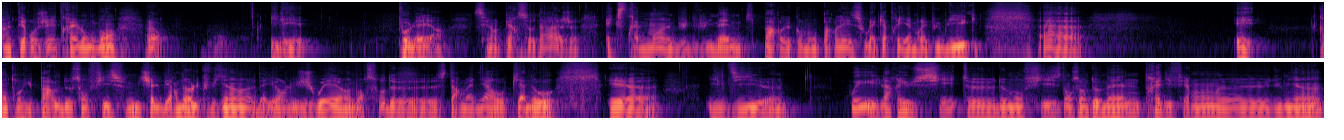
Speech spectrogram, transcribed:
interrogé très longuement. Alors, il est polaire. C'est un personnage extrêmement imbu de lui-même qui parle comme on parlait sous la quatrième République. Et quand on lui parle de son fils, Michel Bernol, qui vient d'ailleurs lui jouer un morceau de Starmania au piano, et euh, il dit euh, Oui, la réussite euh, de mon fils dans un domaine très différent du mien,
